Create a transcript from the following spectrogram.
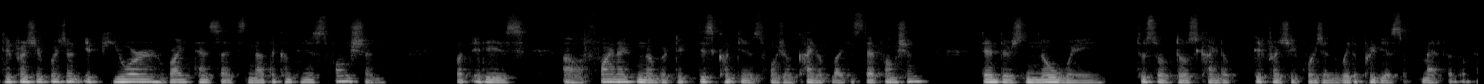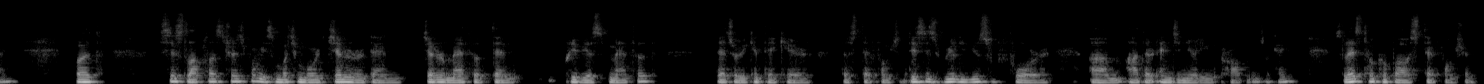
differential equation, if your right-hand side is not a continuous function, but it is a finite number to discontinuous function, kind of like a step function, then there's no way to solve those kind of differential equation with the previous method, okay? But since Laplace transform is much more general than general method than previous method, that's why we can take care the step function. This is really useful for um, other engineering problems, okay? So let's talk about step function,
